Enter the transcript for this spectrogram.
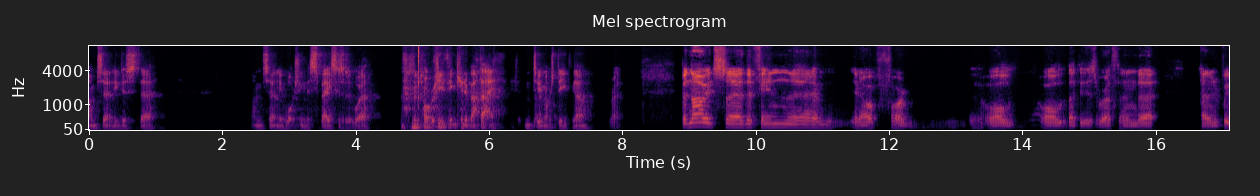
I'm certainly just uh, I'm certainly watching the space, as it were. I'm not really thinking about that in too much detail. But now it's uh, the Finn, um, you know, for all all that it is worth, and uh, and we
